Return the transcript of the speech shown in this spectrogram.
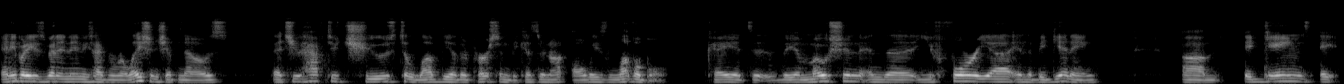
anybody who's been in any type of relationship knows that you have to choose to love the other person because they're not always lovable. Okay, it's uh, the emotion and the euphoria in the beginning. Um, it gains it,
